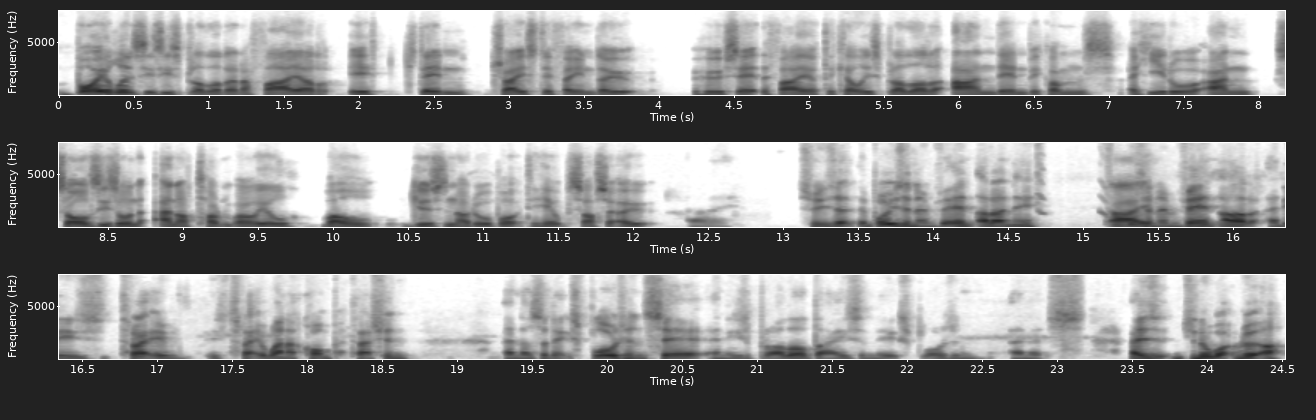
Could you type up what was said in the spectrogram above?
Boy loses his brother in a fire. He then tries to find out who set the fire to kill his brother and then becomes a hero and solves his own inner turmoil while using a robot to help suss it out. Aye. So he's a, the boy's an inventor, isn't he? He's an inventor, and he's trying to he's trying to win a competition, and there's an explosion set, and his brother dies in the explosion, and it's is do you know what Ruta?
